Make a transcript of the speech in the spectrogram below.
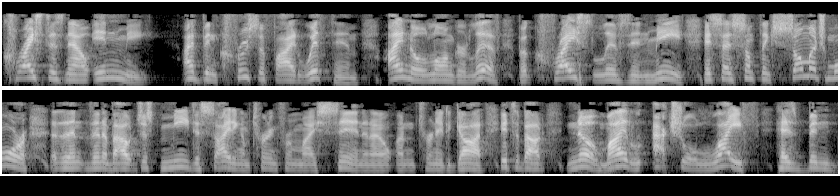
Christ is now in me. I've been crucified with him. I no longer live, but Christ lives in me. It says something so much more than, than about just me deciding I'm turning from my sin and I, I'm turning to God. It's about, no, my actual life has been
